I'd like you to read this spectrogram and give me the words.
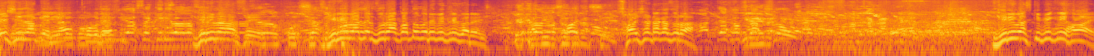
দেশি জাতের না কবুতর? গিরিবাজ আছে। গিরিবাজের জোড়া কত করে বিক্রি করেন? ছয়শো টাকা জোড়া। গিরিবাজ কি বিক্রি হয়?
